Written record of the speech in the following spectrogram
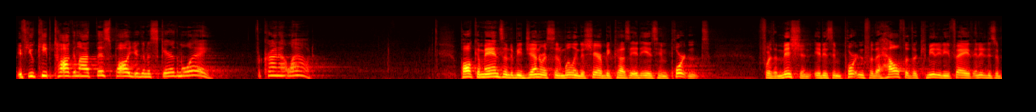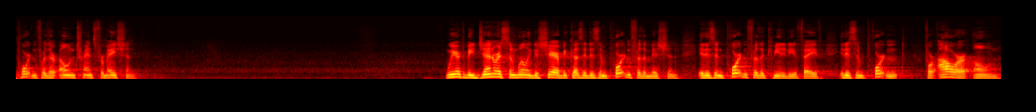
If you keep talking like this, Paul, you're going to scare them away. For crying out loud. Paul commands them to be generous and willing to share because it is important for the mission, it is important for the health of the community of faith, and it is important for their own transformation. We are to be generous and willing to share because it is important for the mission, it is important for the community of faith, it is important for our own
